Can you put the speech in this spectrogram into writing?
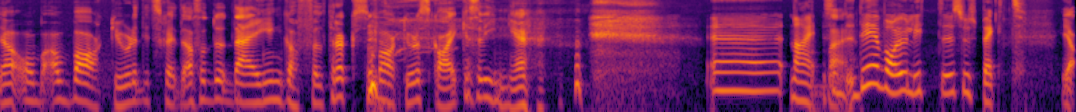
ja, og, og bakhjulet ditt skal Altså, du, det er ingen gaffeltruck, så bakhjulet skal ikke svinge. Eh, nei, så Nei. det var jo litt uh, suspekt. Ja.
